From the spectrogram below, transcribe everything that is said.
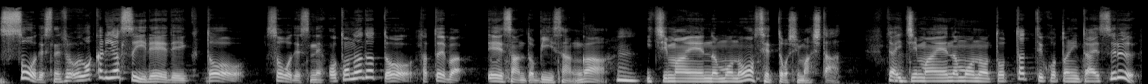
そうですね。ちょわかりやすい例でいくと、そうですね。大人だと、例えば A さんと B さんがうん1万円のものを窃盗しました。じゃあ1万円のものを取ったっていうことに対する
